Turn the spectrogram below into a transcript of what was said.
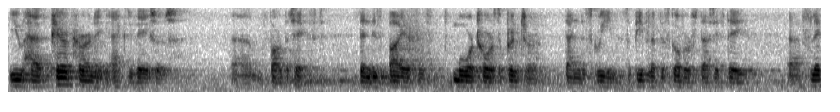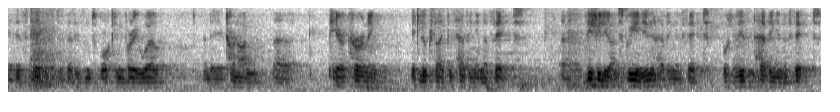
you have pair kerning activated um, for the text, then this bias is more towards the printer than the screen. So people have discovered that if they uh, select this text that isn't working very well and they turn on uh, pair kerning, it looks like it's having an effect. Uh, visually on screen it is having an effect, but it isn't having an effect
